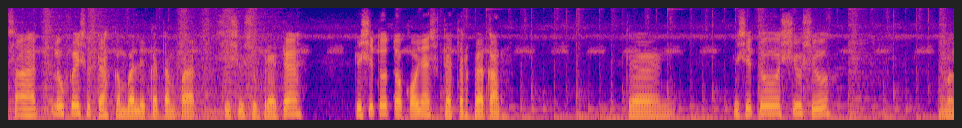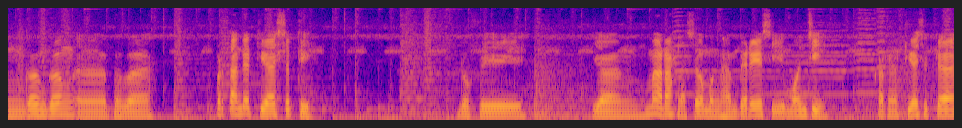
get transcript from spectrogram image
saat Luffy sudah kembali ke tempat si Susu berada di situ tokonya sudah terbakar. Dan di situ Susu menggonggong uh, bahwa pertanda dia sedih. Luffy yang marah langsung menghampiri si Monji karena dia sudah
